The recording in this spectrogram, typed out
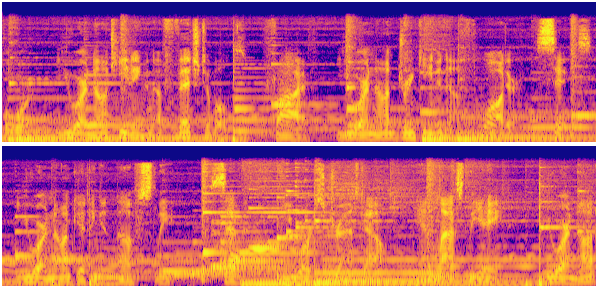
4. You are not eating enough vegetables. 5. You are not drinking enough water. 6. You are not getting enough sleep. 7. You are stressed out. And lastly 8. You are not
